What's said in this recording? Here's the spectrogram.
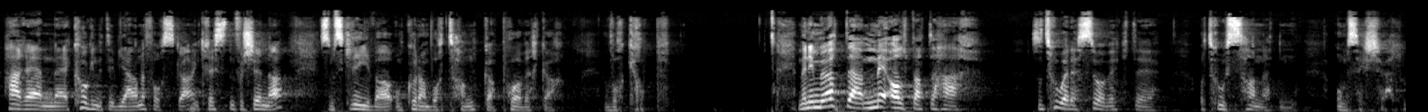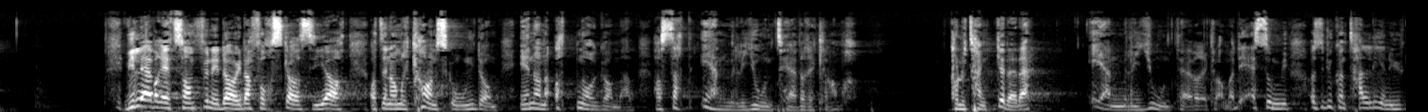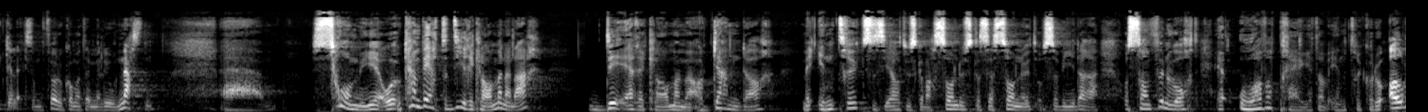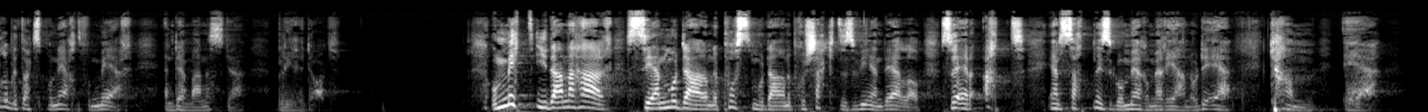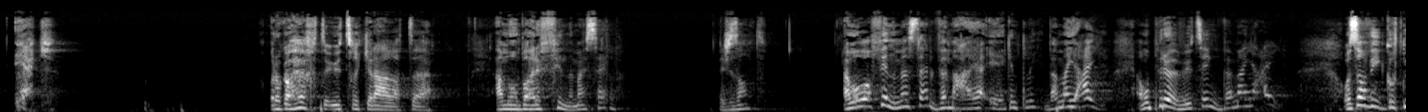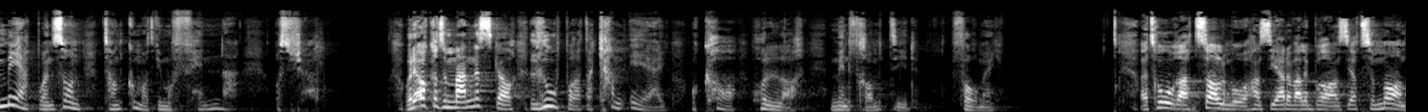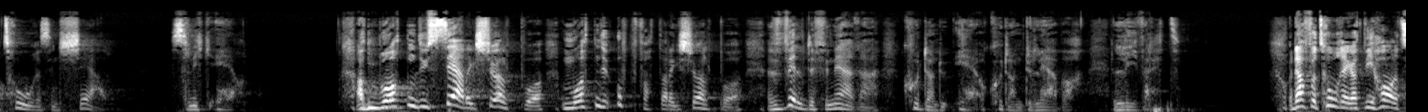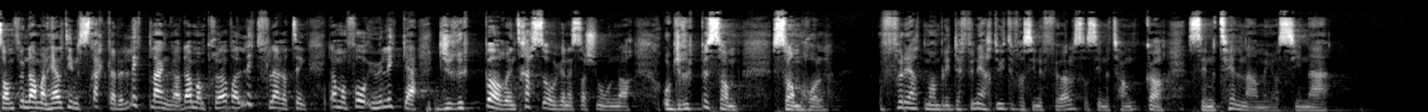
Her er en eh, kognitiv hjerneforsker, en kristen forkynner, som skriver om hvordan våre tanker påvirker vår kropp. Men i møte med alt dette her så tror jeg det er så viktig å tro sannheten om seg sjøl. Vi lever i et samfunn i dag der forskere sier at en amerikansk ungdom innen han er 18 år gammel, har sett 1 million TV-reklamer. Kan du tenke deg det? 1 million TV-reklamer. Det er så mye. Altså, Du kan telle i en uke liksom, før du kommer til en million. Nesten. Eh, så mye. Og hvem vet at de reklamene der, det er reklame med agendaer, med inntrykk som sier at du skal være sånn, du skal se sånn ut, osv. Og, så og samfunnet vårt er overpreget av inntrykk. Og du har aldri blitt eksponert for mer enn det mennesket blir i dag. Og Midt i denne her senmoderne, postmoderne prosjektet som vi er en del av, så er det ett, en setning som går mer og mer igjen, og det er 'Hvem er jeg?' Og Dere har hørt det uttrykket der at eh, 'jeg må bare finne meg selv'. Ikke sant? Jeg må bare finne meg selv. Hvem er jeg egentlig? Hvem er jeg? Jeg må prøve ut ting. Hvem er jeg? Og så har vi gått med på en sånn tanke om at vi må finne oss sjøl. Og det er akkurat som mennesker roper etter 'Hvem er jeg, og hva holder min framtid for meg?' Og Jeg tror at Salmo han sier det veldig bra. Han sier at som man tror i sin sjel, slik er han. At måten du ser deg sjøl på, måten du oppfatter deg sjøl på, vil definere hvordan du er, og hvordan du lever livet ditt. Og Derfor tror jeg at vi har et samfunn der man hele tiden strekker det litt lenger, der man prøver litt flere ting, der man får ulike grupper og interesseorganisasjoner og gruppesamhold. Fordi at man blir definert ut ifra sine følelser, sine tanker, sine tilnærminger, sine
